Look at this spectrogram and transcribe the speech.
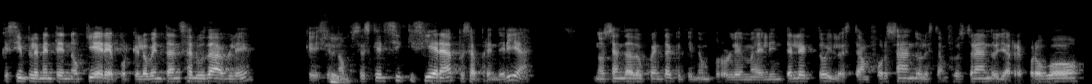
que simplemente no quiere porque lo ven tan saludable, que dicen, no, pues es que él sí quisiera, pues aprendería. No se han dado cuenta que tiene un problema del intelecto y lo están forzando, lo están frustrando, ya reprobó,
